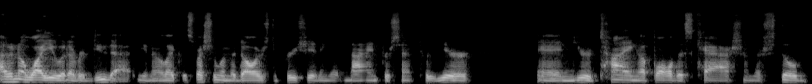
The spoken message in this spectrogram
I don't know why you would ever do that, you know, like especially when the dollar's depreciating at 9% per year and you're tying up all this cash and there's still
